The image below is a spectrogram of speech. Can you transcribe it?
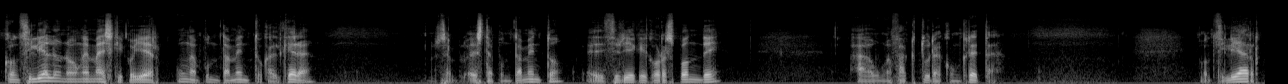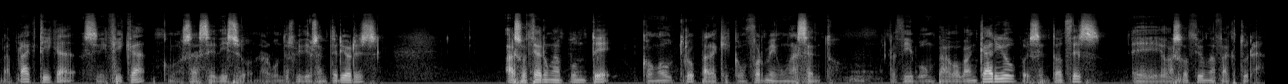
Concilialo non é máis que coller un apuntamento calquera, por exemplo, este apuntamento, e dicirlle que corresponde a unha factura concreta, Conciliar, na práctica, significa, como xa se dixo en algún dos vídeos anteriores, asociar un apunte con outro para que conformen un asento. Recibo un pago bancario, pois entonces eh, o asocio unha factura.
